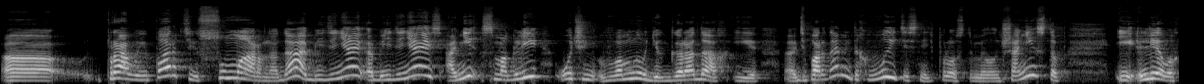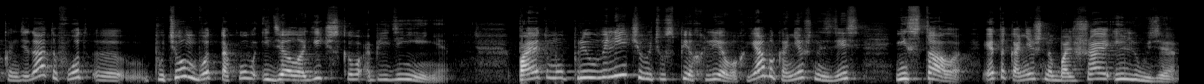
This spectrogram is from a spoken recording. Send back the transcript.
э, правые партии суммарно, да, объединяя, объединяясь, они смогли очень во многих городах и э, департаментах вытеснить просто меланшонистов и левых кандидатов вот, э, путем вот такого идеологического объединения. Поэтому преувеличивать успех левых я бы, конечно, здесь не стала. Это, конечно, большая иллюзия.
